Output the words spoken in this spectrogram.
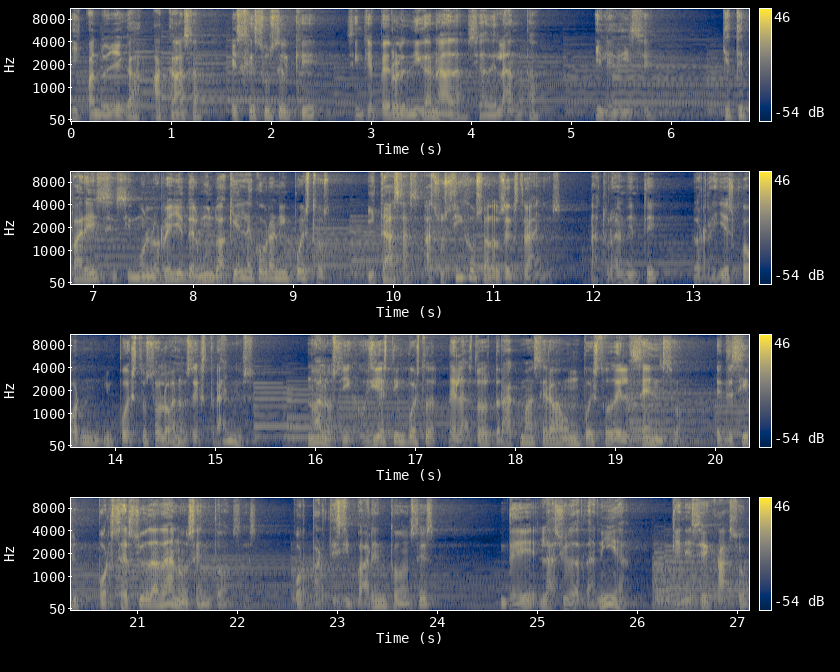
Y cuando llega a casa, es Jesús el que, sin que Pedro le diga nada, se adelanta y le dice, ¿qué te parece, Simón, los reyes del mundo? ¿A quién le cobran impuestos y tasas? ¿A sus hijos o a los extraños? Naturalmente, los reyes cobran impuestos solo a los extraños, no a los hijos. Y este impuesto de las dos dracmas era un impuesto del censo, es decir, por ser ciudadanos entonces, por participar entonces de la ciudadanía. En ese caso,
